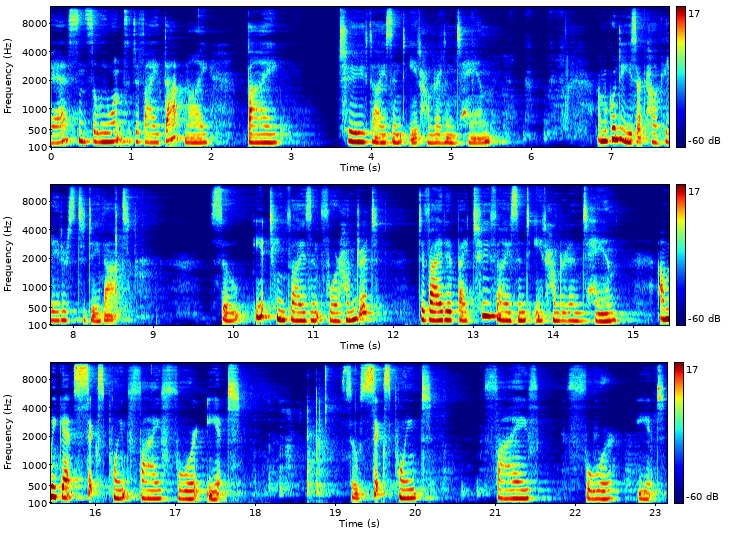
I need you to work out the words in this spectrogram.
US. And so we want to divide that now by 2,810. And we're going to use our calculators to do that. So 18,400 divided by 2,810 and we get 6.548. So 6.548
